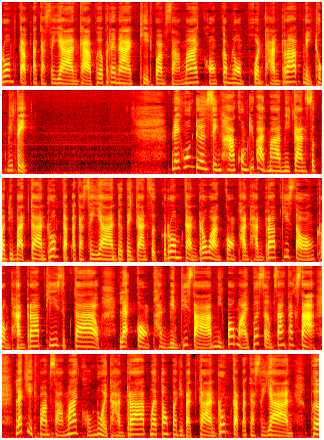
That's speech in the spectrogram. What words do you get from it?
ร่วมกับอากาศยานค่ะ เพื่อพัฒนาขีดความสามารถของกำลังพลฐานราบในทุกมิติ ในห่วงเดือนสิงหาคมที่ผ่านมามีการฝึกปฏิบัติการร่วมกับอากาศยาน โดยเป็นการฝึกร่วมกันระหว่างกองพันฐานราบที่ 2 กรมฐานราบที่ 19 และกองพันบินที่ 3 มีเป้าหมายเพื่อเสริมสร้างทักษะ และขีดความสามารถของหน่วยฐานราบ เมื่อต้องปฏิบัติการร่วมกับอากาศยาน เพื่อ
